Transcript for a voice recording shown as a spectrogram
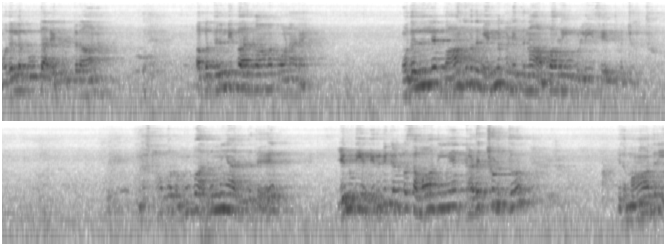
முதல்ல கூப்பிட்டாரே கூப்பிட்டான் அப்ப திரும்பி பார்க்காம போனாரேன் முதல்ல பாகவதம் என்ன பண்ணித்துனா அப்பாவையும் பிள்ளையும் சேர்த்து வச்சுடுத்து. இந்த ஸ்லோகம் ரொம்ப அருமையா இருந்தது. என்னுடைய நிர்விகல்ப சமாதியை கடைச்சுடுத்து இது மாதிரி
